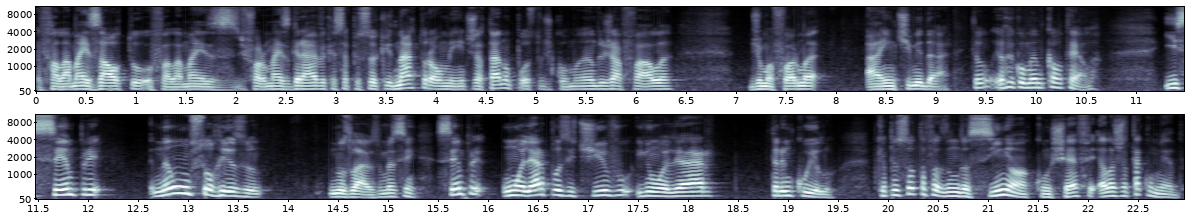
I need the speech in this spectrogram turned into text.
falar mais alto ou falar mais, de forma mais grave que essa pessoa que naturalmente já está no posto de comando e já fala de uma forma a intimidar. Então, eu recomendo cautela. E sempre, não um sorriso nos lábios, mas assim, sempre um olhar positivo e um olhar tranquilo. Porque a pessoa está fazendo assim, ó, com o chefe, ela já está com medo.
